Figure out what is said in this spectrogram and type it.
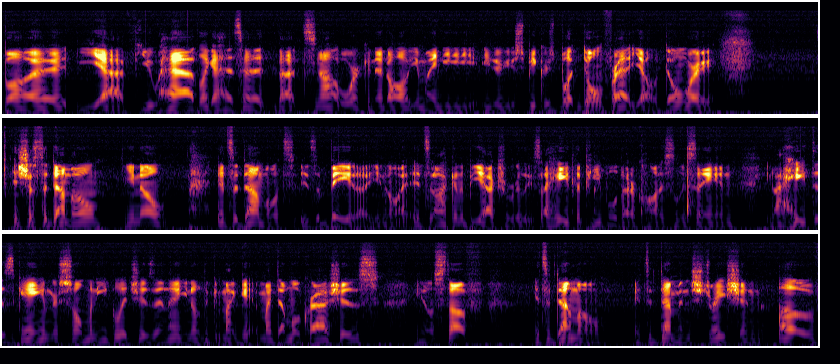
but yeah, if you have like a headset that's not working at all, you might need either your speakers. But don't fret, yo, don't worry. It's just a demo, you know. It's a demo. It's it's a beta. You know, it's not gonna be actual release. I hate the people that are constantly saying, you know, I hate this game. There's so many glitches in it. You know, the, my my demo crashes. You know, stuff. It's a demo it's a demonstration of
